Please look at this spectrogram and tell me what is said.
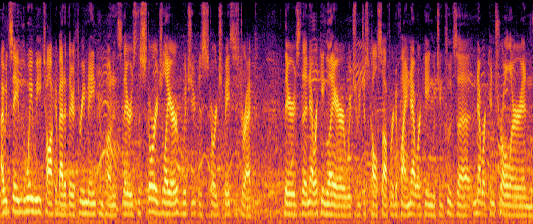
I would say the way we talk about it, there are three main components. There's the storage layer, which is storage spaces direct. There's the networking layer, which we just call software-defined networking, which includes a network controller and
